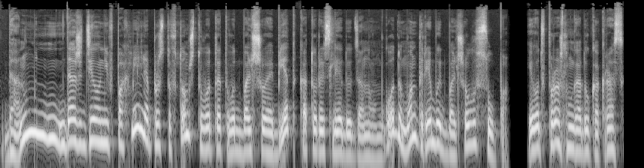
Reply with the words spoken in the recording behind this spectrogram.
Да, ну мы, даже дело не в похмелье, а просто в том, что вот вот это вот большой обед, который следует за Новым годом, он требует большого супа. И вот в прошлом году как раз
